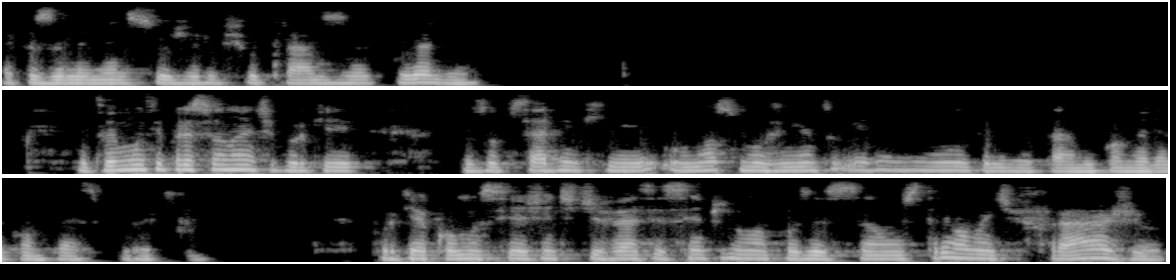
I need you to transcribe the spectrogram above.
é que os elementos surgiram filtrados por ali. Então é muito impressionante porque vocês observem que o nosso movimento ele é muito limitado quando ele acontece por aqui. Porque é como se a gente estivesse sempre numa posição extremamente frágil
